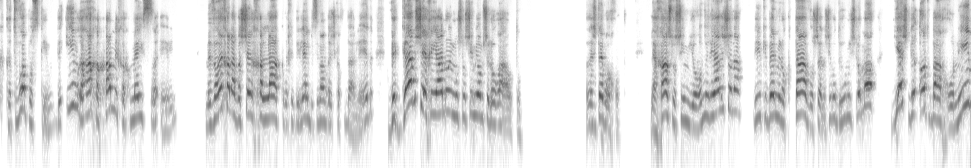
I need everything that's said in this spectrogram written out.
כתבו הפוסקים, ואם ראה חכם מחכמי ישראל, מברך עליו אשר חלק וחידילל בסימן רכ"ד, וגם שהחיינו אם הוא שלושים יום שלא ראה אותו. אז זה שתי ברכות. לאחר שלושים יום, מריאה ראשונה, ואם קיבל ממנו כתב או שאנשים הודיעו משלומו, יש דעות באחרונים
